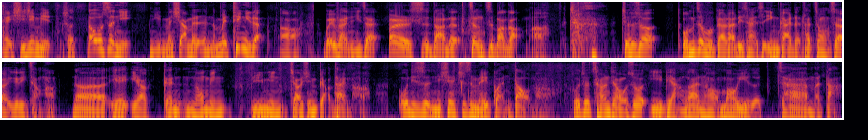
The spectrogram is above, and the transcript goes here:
给习近平，说都是你，你们下面的人都没听你的啊。违反你在二十大的政治报告啊，就是说，我们政府表达立场也是应该的，他总是要有一个立场哈。那也也要跟农民、渔民交心表态嘛哈。问题是你现在就是没管道嘛，我就常讲，我说以两岸哈贸易额这么大，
